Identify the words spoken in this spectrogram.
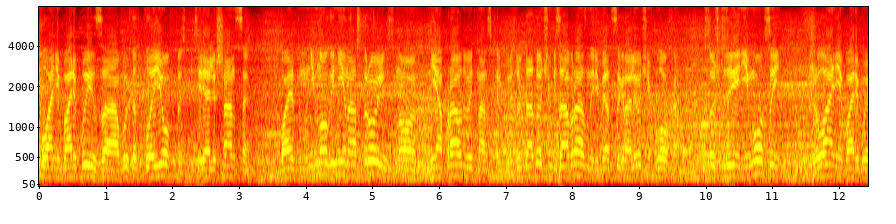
в плане борьбы за выход в плей-офф, то есть потеряли шансы. Поэтому немного не настроились, но не оправдывает нас. Как бы результат очень безобразный, ребята сыграли очень плохо. С точки зрения эмоций, желания борьбы.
